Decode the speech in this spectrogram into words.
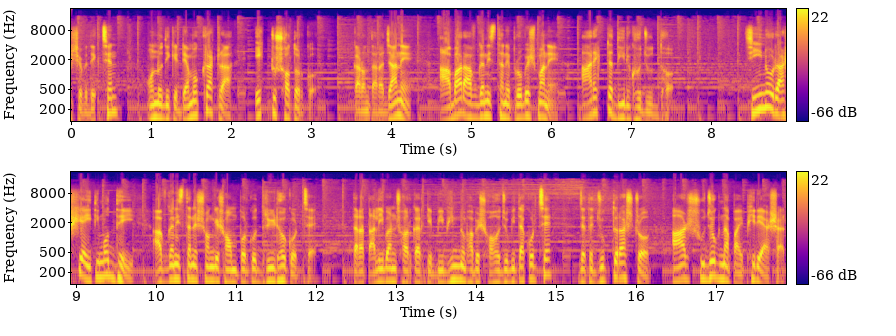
হিসেবে দেখছেন, অন্যদিকে ডেমোক্র্যাটরা একটু সতর্ক, কারণ তারা জানে আবার আফগানিস্তানে প্রবেশ মানে আরেকটা দীর্ঘ যুদ্ধ। চীন ও রাশিয়া ইতিমধ্যেই আফগানিস্তানের সঙ্গে সম্পর্ক দৃঢ় করছে। তারা তালিবান সরকারকে বিভিন্নভাবে সহযোগিতা করছে, যাতে যুক্তরাষ্ট্র আর সুযোগ না পায় ফিরে আসার।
